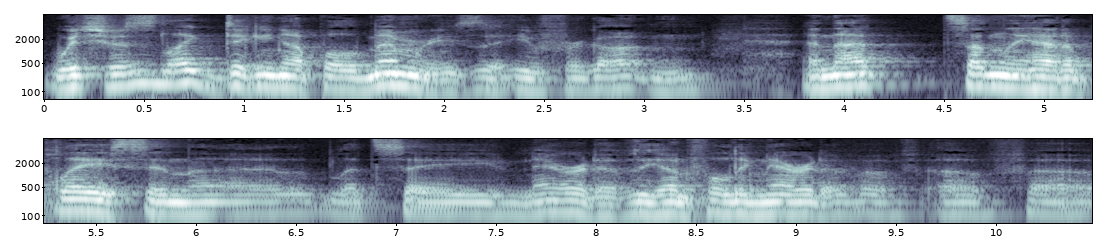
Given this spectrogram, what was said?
which was like digging up old memories that you've forgotten. And that suddenly had a place in the, let's say, narrative, the unfolding narrative of, of uh,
